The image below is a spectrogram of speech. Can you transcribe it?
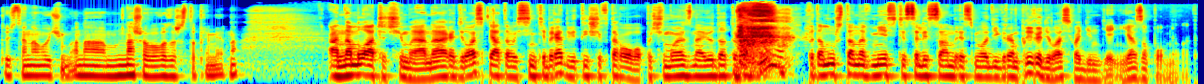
то есть она очень, она нашего возраста примерно. Она младше, чем мы. Она родилась 5 сентября 2002. Почему я знаю дату рождения? Потому что она вместе с Александрой с Мелоди Гран-при родилась в один день. Я запомнил это.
